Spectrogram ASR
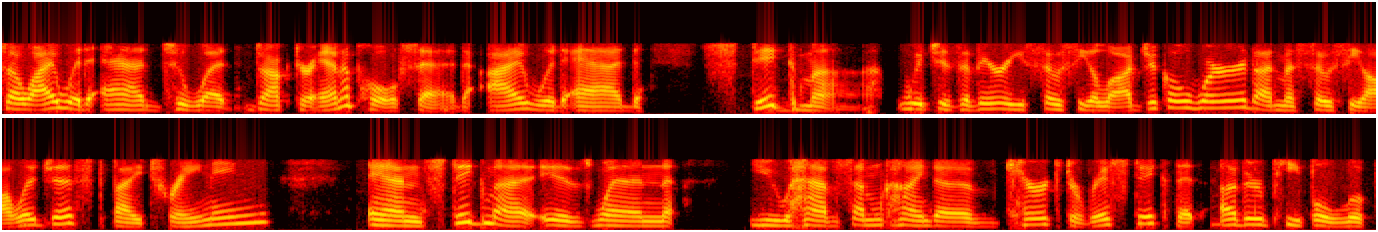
So I would add to what Dr. Anapol said, I would add stigma, which is a very sociological word. I'm a sociologist by training. And stigma is when you have some kind of characteristic that other people look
